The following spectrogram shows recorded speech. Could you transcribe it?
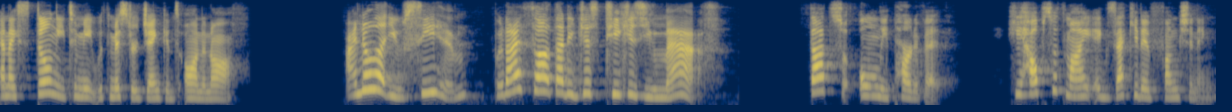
And I still need to meet with Mr. Jenkins on and off. I know that you see him, but I thought that he just teaches you math. That's only part of it. He helps with my executive functioning.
